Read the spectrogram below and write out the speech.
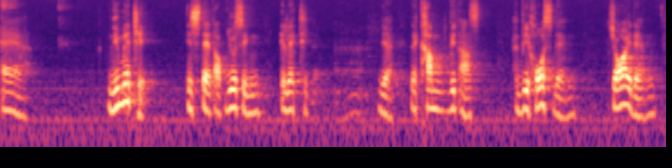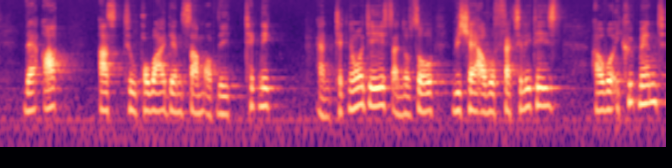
air, pneumatic, instead of using electric yeah, they come with us and we host them, join them. They ask us to provide them some of the technique and technologies, and also we share our facilities, our equipment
